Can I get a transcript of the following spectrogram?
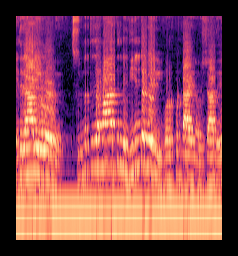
എതിരാളികളോട് സുന്നത്ത് ജമാഅത്തിന്റെ ഇതിന്റെ പേരിൽ വെറുപ്പുണ്ടായ നൗഷാദ്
